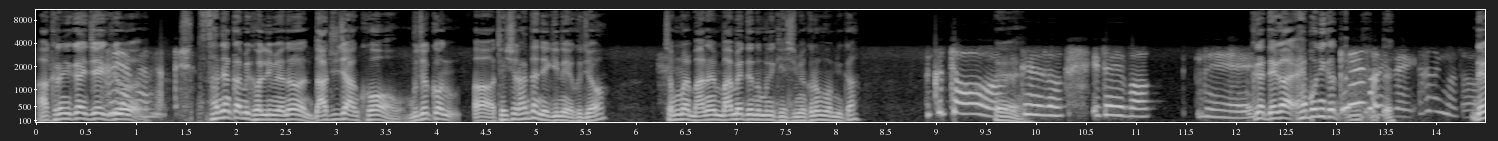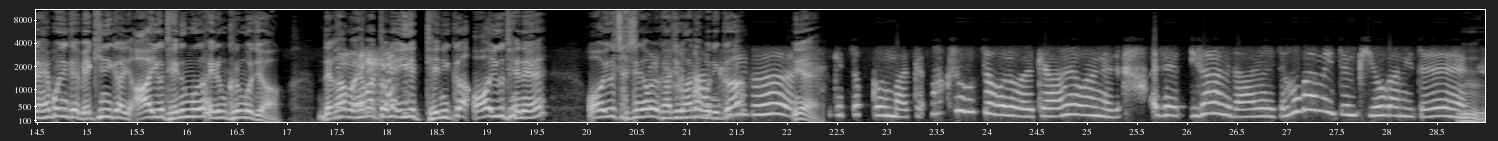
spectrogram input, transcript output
아, 그러니까 이제 그. 사냥감이 걸리면은 놔주지 않고 무조건 어, 대시를 한다는 얘기네요. 그죠? 정말 많은 마음에 드는 분이 계시면 그런 겁니까? 그쵸. 네. 그래서 이제 막 네. 그러니까 내가 해보니까 그래서 이제 하는 거죠. 내가 해보니까 맥히니까 아 이거 되는구나 이런 그런 거죠. 내가 한번 네. 해봤더니 이게 되니까 어 이거 되네. 어 이거 자신감을 가지고 하다 아, 보니까 그리고 예. 이게 조금 막 이렇게 확 소극적으로 이렇게 하려고 하는 게 이제, 아, 이제 이 사람이 나를 이제 호감이든 비호감이든 음,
